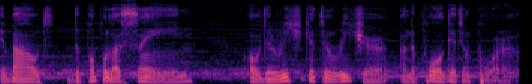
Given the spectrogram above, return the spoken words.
about the popular saying of the rich getting richer and the poor getting poorer.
